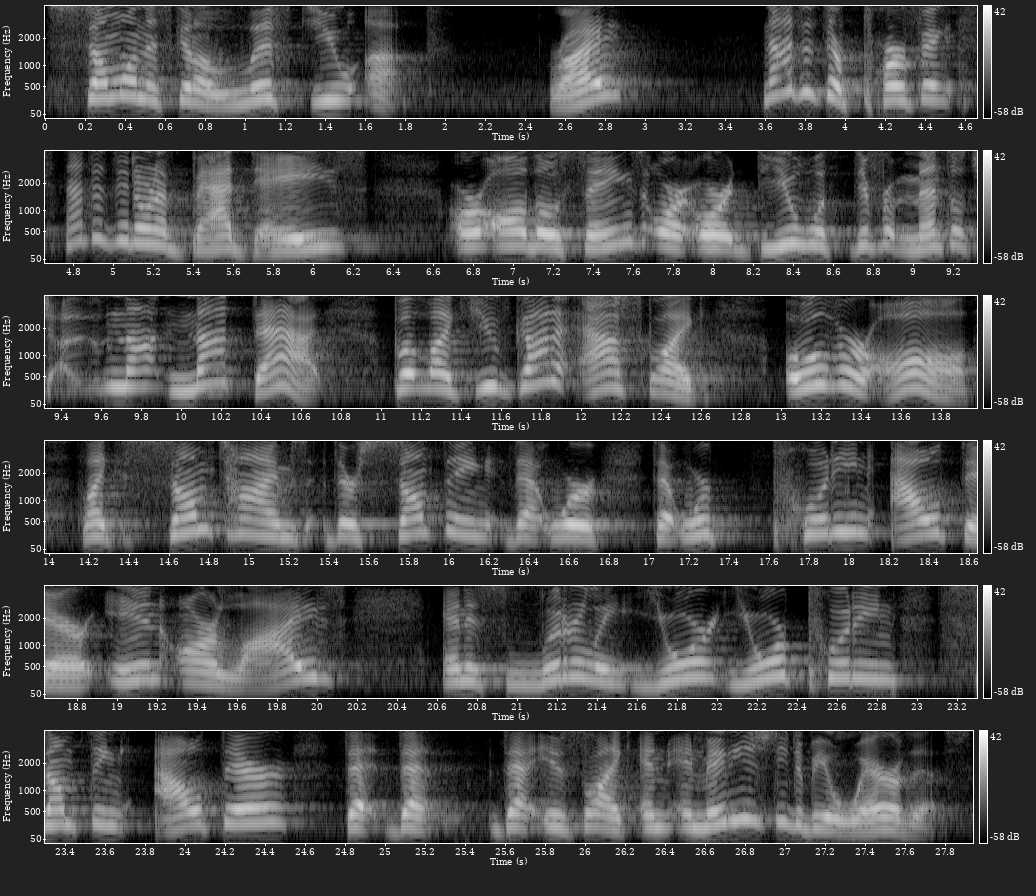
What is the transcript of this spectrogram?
Someone that's going to lift you up, right? Not that they're perfect, not that they don't have bad days or all those things or, or deal with different mental, not, not that. But like, you've got to ask, like, overall, like sometimes there's something that we're that we're putting out there in our lives and it's literally you're you're putting something out there that that that is like and, and maybe you just need to be aware of this.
